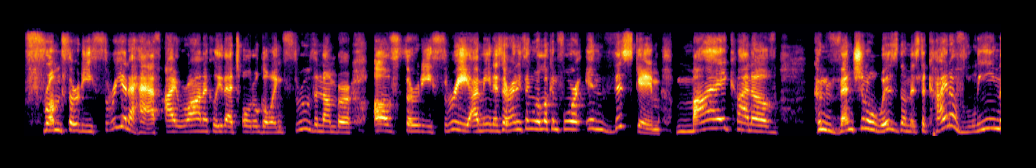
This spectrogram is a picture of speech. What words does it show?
from 33 and a half. Ironically, that total going through the number of 33. I mean, is there anything we're looking for in this game? My kind of conventional wisdom is to kind of lean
